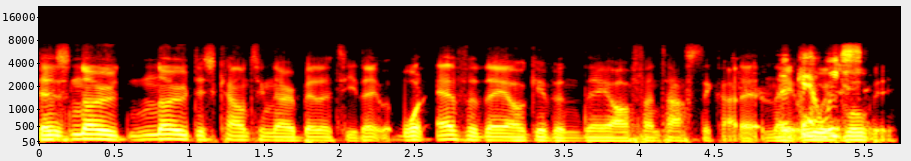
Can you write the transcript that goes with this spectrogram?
There's no no discounting their ability. They whatever they are given, they are fantastic at it, and they Again, we always will be.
